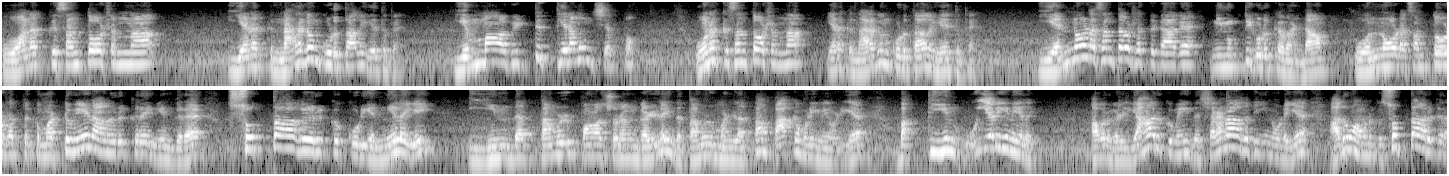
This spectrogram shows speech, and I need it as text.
உனக்கு சந்தோஷம்னா எனக்கு நரகம் கொடுத்தாலும் ஏற்றுப்பேன் எம்மா விட்டு திறமும் செப்பம். உனக்கு சந்தோஷம்னா எனக்கு நரகம் கொடுத்தாலும் ஏற்றுப்பேன் என்னோட சந்தோஷத்துக்காக நீ முக்தி கொடுக்க வேண்டாம். உன்னோட சந்தோஷத்துக்கு மட்டுமே நான் இருக்கிறேன் என்கிற சொத்தாக இருக்கக்கூடிய நிலையை இந்த தமிழ் பாசுரங்கள்ல இந்த தமிழ் மண்ணில் தான் பார்க்க முடியுமே ஒழிய பக்தியின் உயரிய நிலை. அவர்கள் யாருக்குமே இந்த சரணாகதியினுடைய அதுவும் அவனுக்கு சொத்தா இருக்கிற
